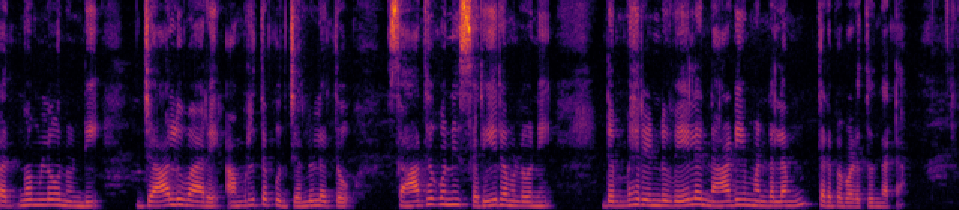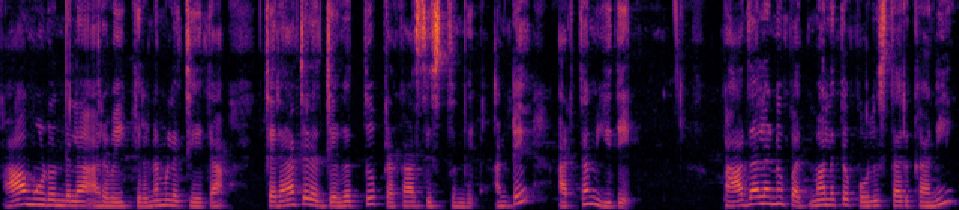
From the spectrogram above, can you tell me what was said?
పద్మంలో నుండి జాలువారే అమృతపు జల్లులతో సాధకుని శరీరంలోని డెబ్భై రెండు వేల నాడీ మండలం తడపబడుతుందట. ఆ మూడు వందల అరవై కిరణముల చేత చరాచర జగత్తు ప్రకాశిస్తుంది. అంటే అర్థం ఇదే. పాదాలను పద్మాలతో పోలుస్తారు కానీ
